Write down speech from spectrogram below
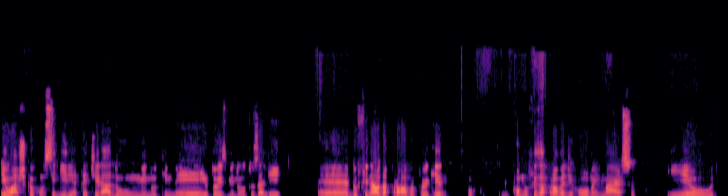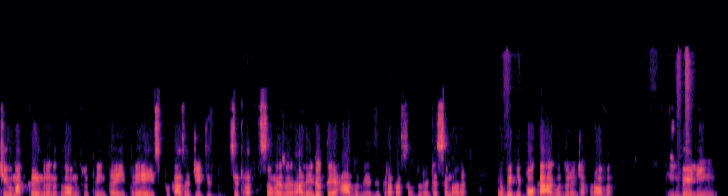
Eu acho que eu conseguiria ter tirado um minuto e meio, dois minutos ali é, do final da prova, porque como eu fiz a prova de Roma em março e eu tive uma câimbra no quilômetro 33 por causa de desidratação mesmo, além de eu ter errado minha desidratação durante a semana, eu bebi pouca água durante a prova. Em Berlim,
